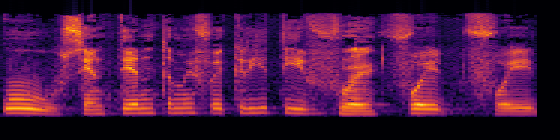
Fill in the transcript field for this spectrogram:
o Centeno também foi criativo. Foi. Foi, foi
